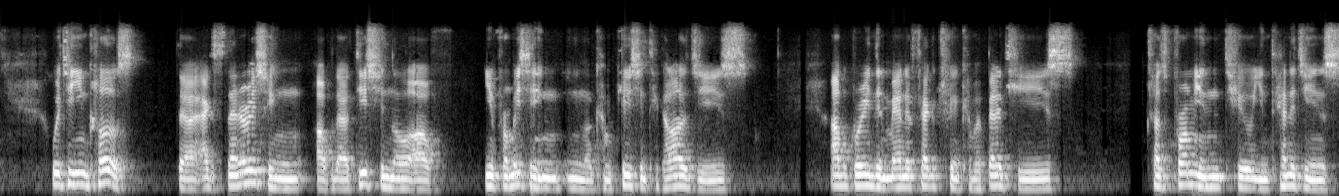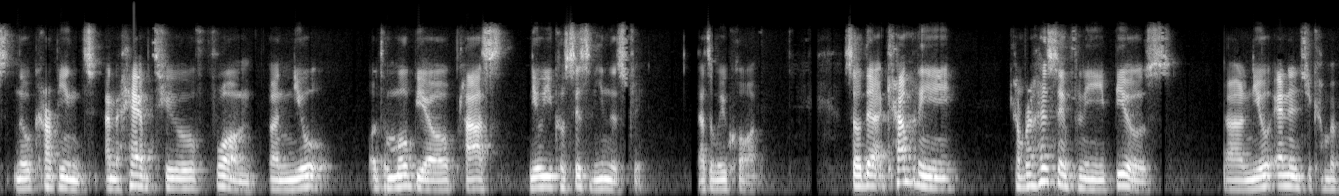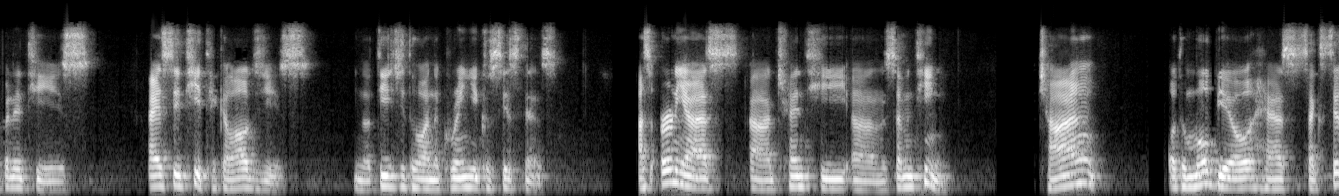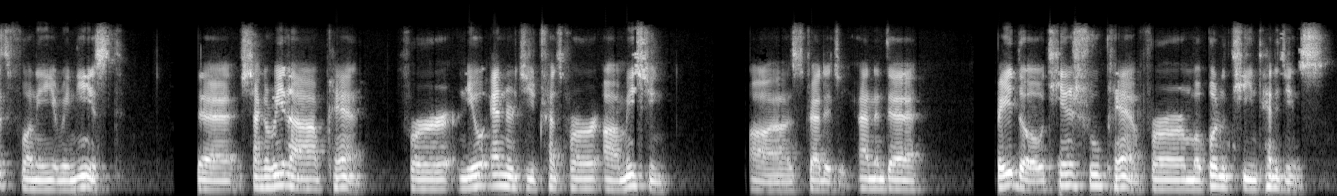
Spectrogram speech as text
which includes the acceleration of the additional of information you know, computation technologies, upgrading manufacturing capabilities, transforming to intelligence, no carbon, and help to form a new automobile plus new ecosystem industry. That's what we call it. So the company comprehensively builds uh, new energy capabilities, ICT technologies, you know, digital and green ecosystems. As early as uh, 2017, Chang Automobile has successfully released the Shangri-La plan for new energy transformation uh, strategy and the Beidou Tianshu plan for mobility intelligence.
